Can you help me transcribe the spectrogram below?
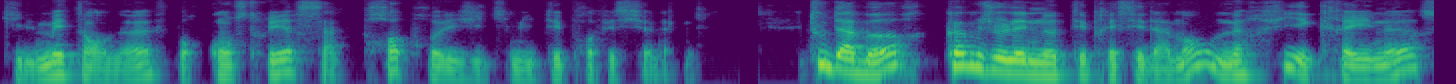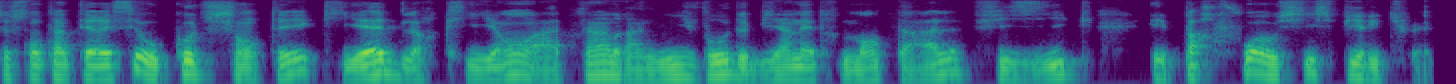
qu'il met en œuvre pour construire sa propre légitimité professionnelle. Tout d'abord, comme je l'ai noté précédemment, Murphy et Kreiner se sont intéressés aux coachs santé qui aident leurs clients à atteindre un niveau de bien-être mental, physique et parfois aussi spirituel.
